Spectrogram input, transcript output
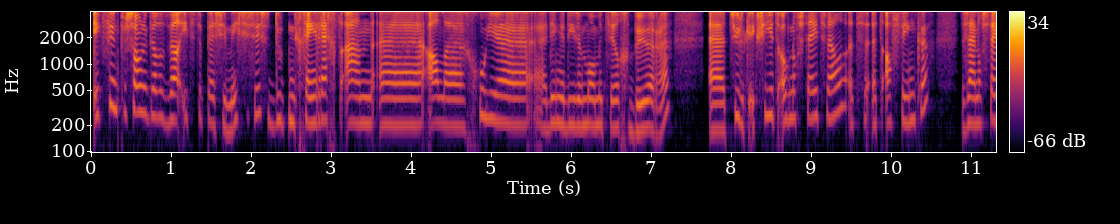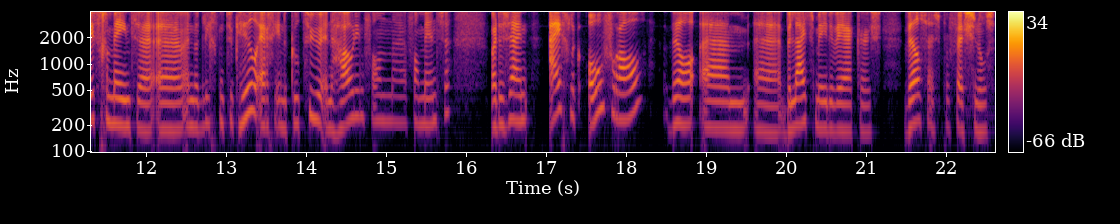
ik vind persoonlijk dat het wel iets te pessimistisch is. Het doet geen recht aan uh, alle goede dingen die er momenteel gebeuren. Uh, tuurlijk, ik zie het ook nog steeds wel, het, het afvinken. Er zijn nog steeds gemeenten, uh, en dat ligt natuurlijk heel erg in de cultuur en de houding van, uh, van mensen. Maar er zijn eigenlijk overal wel um, beleidsmedewerkers, welzijnsprofessionals,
